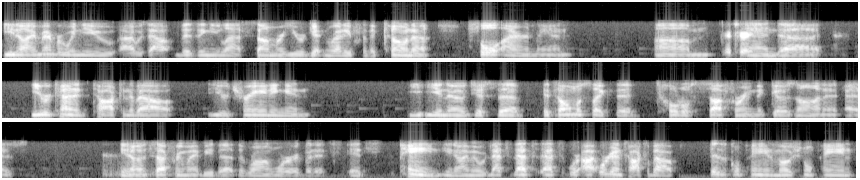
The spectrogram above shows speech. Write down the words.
you know, I remember when you I was out visiting you last summer. You were getting ready for the Kona full Ironman. Um, That's right. And uh, you were kind of talking about your training and you, you know just the it's almost like the total suffering that goes on as you know, suffering might be the the wrong word, but it's it's pain. You know, I mean that's that's that's we're we're going to talk about physical pain, emotional pain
